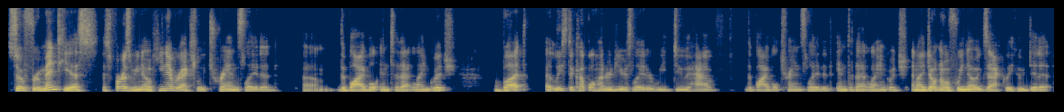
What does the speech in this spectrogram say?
So Frumentius, as far as we know, he never actually translated um, the Bible into that language. But at least a couple hundred years later, we do have the Bible translated into that language. And I don't know if we know exactly who did it,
